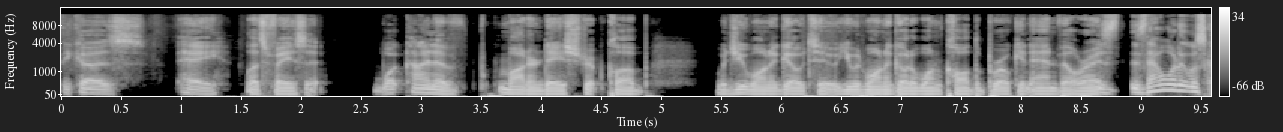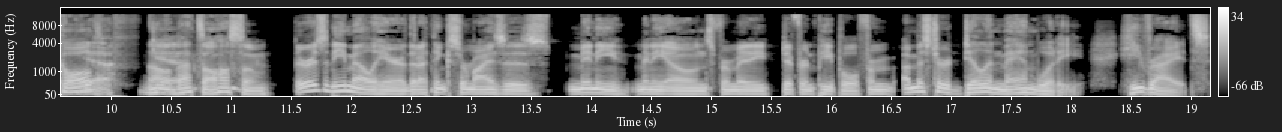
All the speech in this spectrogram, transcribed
because hey, let's face it, what kind of modern day strip club would you want to go to? You would want to go to one called the Broken Anvil, right? Is, is that what it was called? Yeah. Oh, Yeah. that's awesome. There is an email here that I think surmises many, many owns for many different people from a Mr. Dylan Manwoody. He writes,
